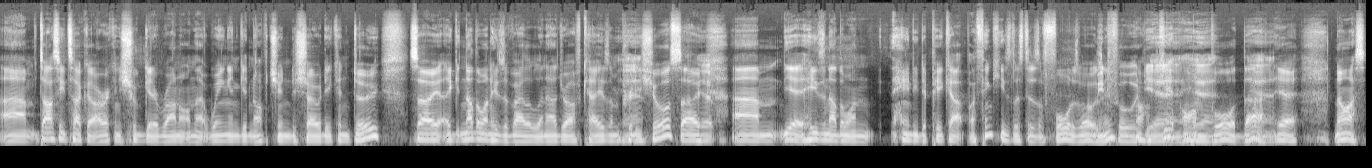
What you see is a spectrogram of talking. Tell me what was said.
um, Darcy Tucker, I reckon, should get a run on that wing and get an opportunity to show what he can do. So another one who's available in our draft Kaes, I'm pretty sure. So Yep. um, yeah, he's another one handy to pick up. I think he's listed as a forward as well. Mid-forward, Oh, yeah, Get on yeah, board that. yeah. Yeah, nice.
